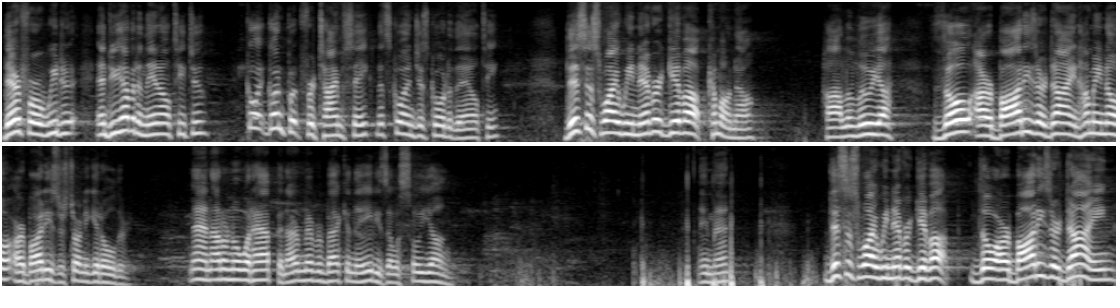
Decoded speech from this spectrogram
therefore we do, and do you have it in the NLT too? Go, go and put for time's sake. Let's go and just go to the NLT. This is why we never give up. Come on now. Hallelujah. Though our bodies are dying, how many know our bodies are starting to get older? Man, I don't know what happened. I remember back in the 80s, I was so young. Amen. This is why we never give up. Though our bodies are dying,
